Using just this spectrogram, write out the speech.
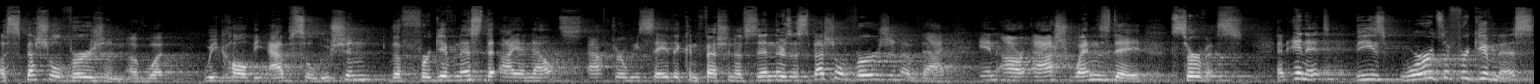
a special version of what we call the absolution, the forgiveness that I announce after we say the confession of sin. There's a special version of that in our Ash Wednesday service. And in it, these words of forgiveness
